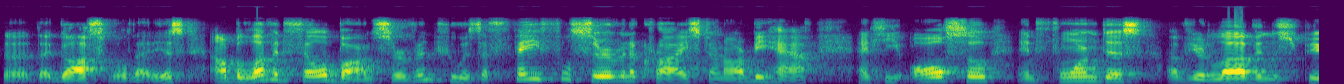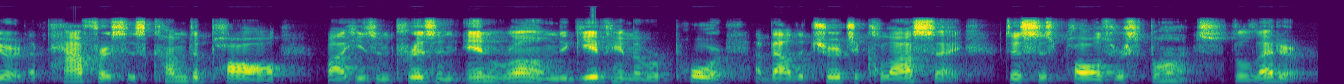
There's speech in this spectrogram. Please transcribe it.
the, the gospel, that is, our beloved fellow bondservant, who is a faithful servant of Christ on our behalf, and he also informed us of your love in the Spirit. Epaphras has come to Paul while he's in prison in Rome to give him a report about the church at Colossae. This is Paul's response, the letter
